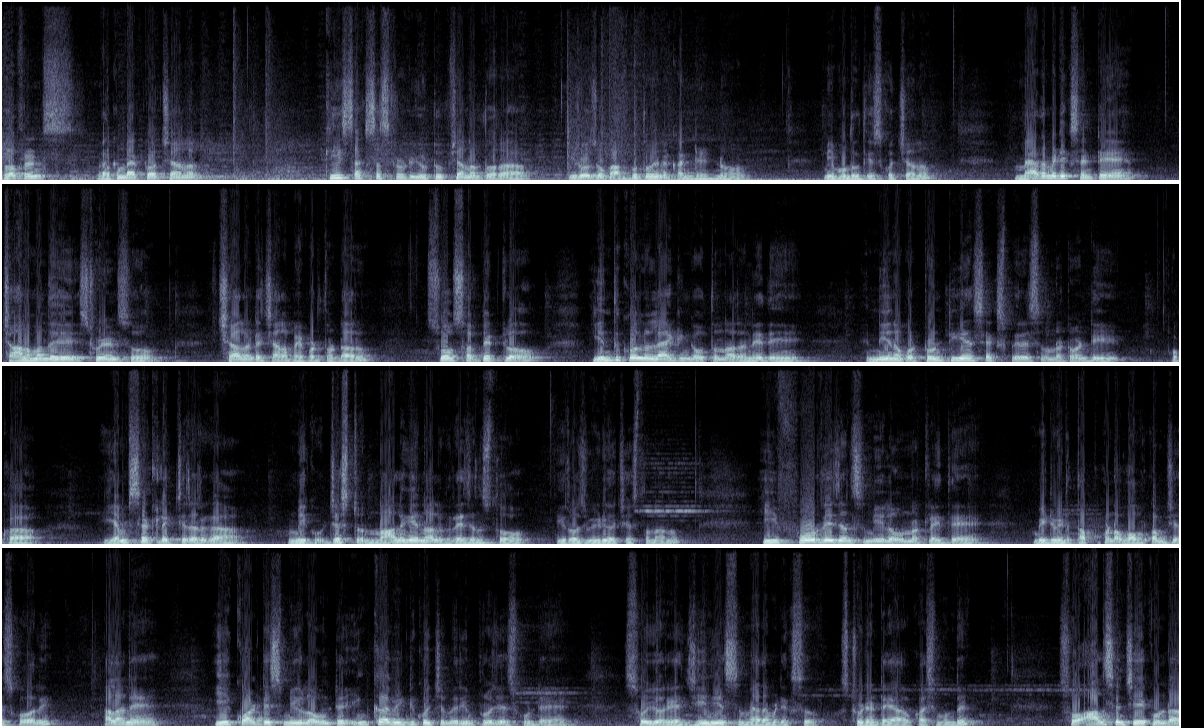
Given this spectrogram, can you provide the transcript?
Hello friends welcome back to our channel key success YouTube channel ద్వారా ఈరోజు ఒక అద్భుతమైన కంటెంట్ను మీ ముందుకు తీసుకొచ్చాను. మ్యాథమెటిక్స్ అంటే చాలామంది స్టూడెంట్స్ చాలా అంటే చాలా భయపడుతుంటారు. సో సబ్జెక్ట్లో ఎందుకు వాళ్ళు ల్యాగింగ్ అవుతున్నారు అనేది నేను ఒక ట్వంటీ ఇయర్స్ ఎక్స్పీరియన్స్ ఉన్నటువంటి ఒక ఎంసెట్ లెక్చరర్గా మీకు జస్ట్ నాలుగే నాలుగు రీజన్స్తో ఈరోజు వీడియో చేస్తున్నాను. ఈ ఫోర్ రీజన్స్ మీలో ఉన్నట్లయితే వీటి వీటి తప్పకుండా ఓవర్కమ్ చేసుకోవాలి. అలానే ఈ క్వాలిటీస్ మీలో ఉంటే ఇంకా వీటిని కొంచెం మీరు ఇంప్రూవ్ చేసుకుంటే so your a genius mathematics student అయ్యే అవకాశం ఉంది. సో ఆలస్యం చేయకుండా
